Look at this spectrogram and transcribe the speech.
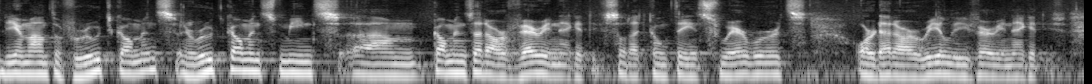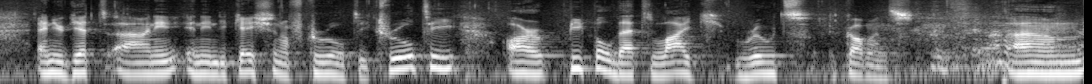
the amount of root comments. And rude comments means um, comments that are very negative, so that contain swear words or that are really very negative. And you get uh, an, an, indication of cruelty. Cruelty are people that like rude comments. Um,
